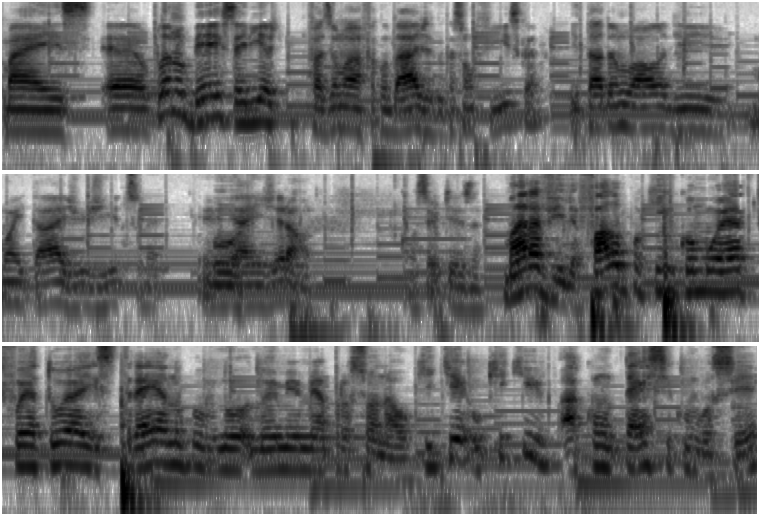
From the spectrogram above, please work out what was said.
Mas é, o plano B seria fazer uma faculdade de educação física e estar tá dando aula de Muay Thai, Jiu-Jitsu, né? MMA em geral. Com certeza. Maravilha. Fala um pouquinho como é, foi a tua estreia no, no, no MMA profissional. O, que, que, o que, que acontece com você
